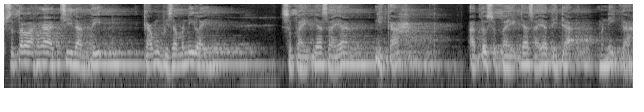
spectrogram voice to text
setelah ngaji nanti kamu bisa menilai sebaiknya saya nikah atau sebaiknya saya tidak menikah.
